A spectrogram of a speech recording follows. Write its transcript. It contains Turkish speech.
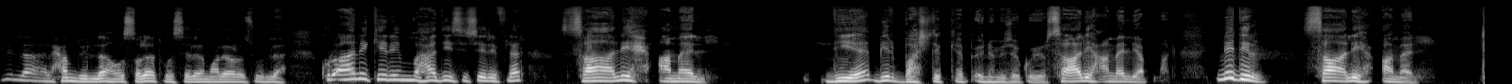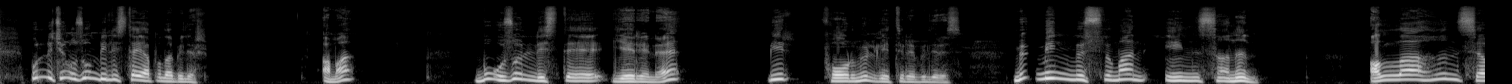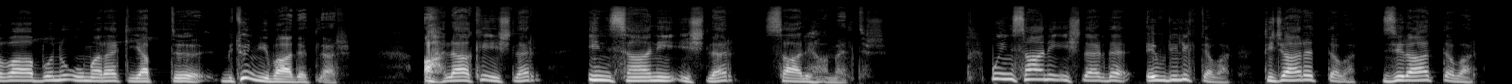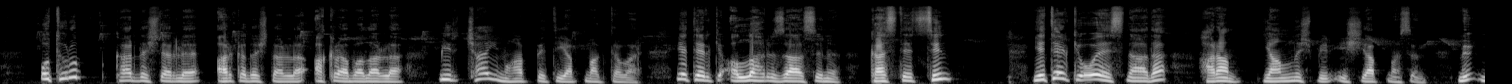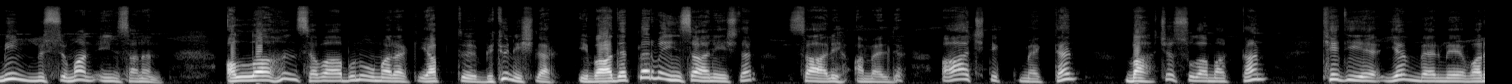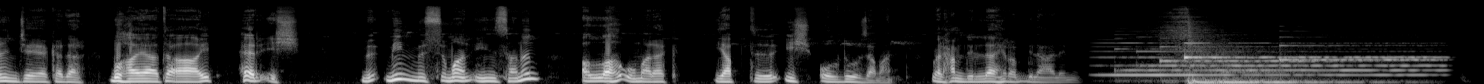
Bismillah, elhamdülillah ve salatu ve selamu ala Resulullah. Kur'an-ı Kerim ve hadisi şerifler salih amel diye bir başlık hep önümüze koyuyor. Salih amel yapmak. Nedir salih amel? Bunun için uzun bir liste yapılabilir. Ama bu uzun liste yerine bir formül getirebiliriz. Mümin Müslüman insanın Allah'ın sevabını umarak yaptığı bütün ibadetler, ahlaki işler, insani işler salih ameldir. Bu insani işlerde evlilik de var, ticaret de var, ziraat de var. Oturup kardeşlerle, arkadaşlarla, akrabalarla bir çay muhabbeti yapmak da var. Yeter ki Allah rızasını kastetsin, yeter ki o esnada haram, yanlış bir iş yapmasın. Mümin, Müslüman insanın Allah'ın sevabını umarak yaptığı bütün işler, ibadetler ve insani işler salih ameldir. Ağaç dikmekten, bahçe sulamaktan, kediye yem vermeye varıncaya kadar bu hayata ait her iş. Mümin Müslüman insanın Allah'ı umarak yaptığı iş olduğu zaman. Velhamdülillahi Rabbil Alemin.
